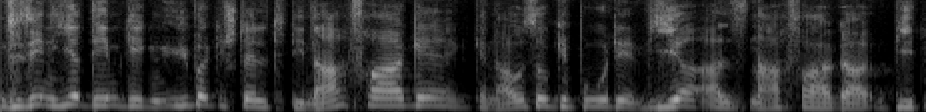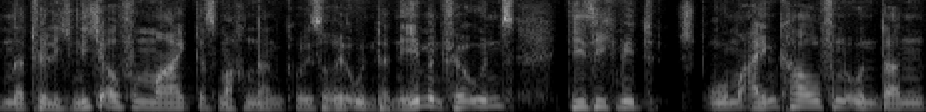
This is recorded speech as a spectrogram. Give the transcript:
Und Sie sehen hier dem gegenübergestellt die Nachfrage, genauso Gebote. Wir als Nachfrager bieten natürlich nicht auf dem Markt, das machen dann größere Unternehmen für uns, die sich mit Strom einkaufen und dann im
